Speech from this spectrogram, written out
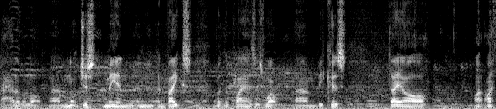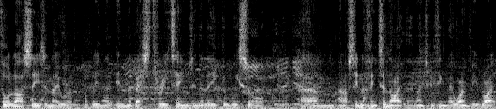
a hell of a lot. Um, not just me and, and, and, Bakes, but the players as well, um, because they are. I, I, thought last season they were probably in the in the best three teams in the league that we saw. Um, and I've seen nothing tonight that makes me think they won't be right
